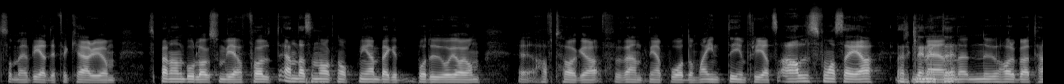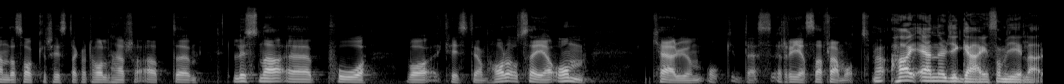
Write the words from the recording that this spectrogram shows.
som är vd för Carium. Spännande bolag som vi har följt ända sedan avknoppningen, bägge, både du och jag John. Eh, haft höga förväntningar på. De har inte infriats alls får man säga. Verkligen Men inte. nu har det börjat hända saker sista kvartalen här så att eh, lyssna eh, på vad Christian har att säga om Carium och dess resa framåt. High energy guy som vi gillar.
